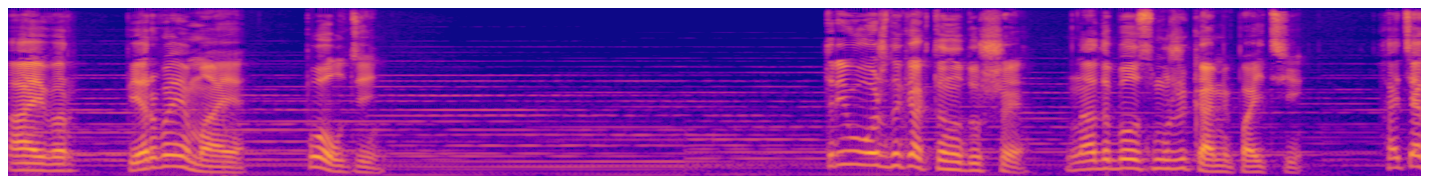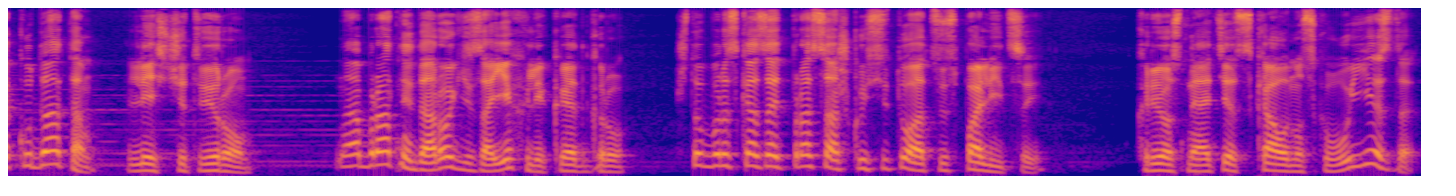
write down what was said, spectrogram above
Айвор, 1 мая, полдень. Тревожно как-то на душе. Надо было с мужиками пойти. Хотя куда там, лезть четвером? На обратной дороге заехали к Эдгару, чтобы рассказать про Сашку и ситуацию с полицией. Крестный отец Каунусского уезда,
